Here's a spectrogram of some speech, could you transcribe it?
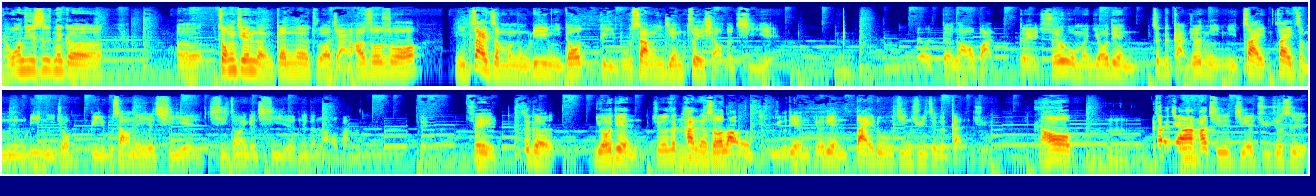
我忘记是那个，呃，中间人跟那个主要讲，他说说，你再怎么努力，你都比不上一间最小的企业，的的老板，对，所以我们有点这个感觉，就是你你再再怎么努力，你就比不上那些企业其中一个企业的那个老板，对，所以这个有点就是在看的时候，让我有点有点带入进去这个感觉，然后。再加上他其实结局就是，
